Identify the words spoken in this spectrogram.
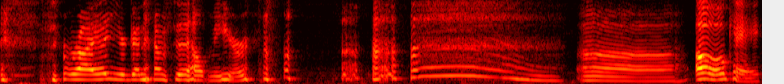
Soraya, you're going to have to help me here. uh, oh, okay.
